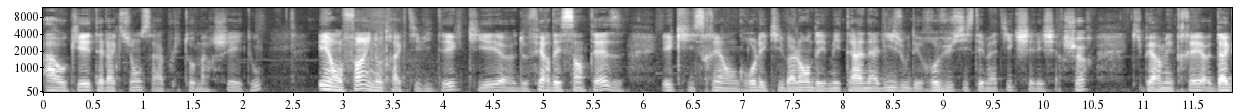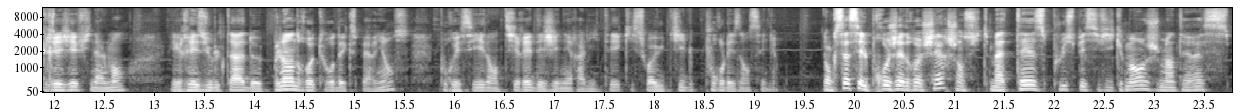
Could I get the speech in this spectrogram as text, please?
ah ok, telle action ça a plutôt marché et tout. Et enfin, une autre activité qui est euh, de faire des synthèses et qui serait en gros l'équivalent des méta-analyses ou des revues systématiques chez les chercheurs qui permettrait euh, d'agréger finalement les résultats de plein de retours d'expérience pour essayer d'en tirer des généralités qui soient utiles pour les enseignants. Donc ça c'est le projet de recherche, ensuite ma thèse plus spécifiquement, je m'intéresse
